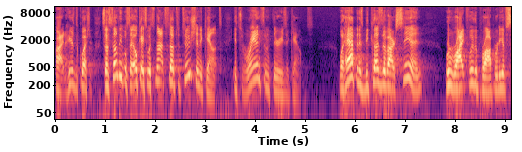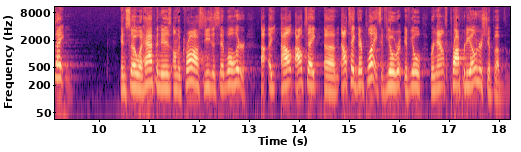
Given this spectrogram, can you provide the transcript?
All right, here's the question. So some people say, okay, so it's not substitution accounts, it's ransom theories accounts. What happened is because of our sin, we're rightfully the property of Satan. And so what happened is on the cross, Jesus said, well, here, I'll, I'll, take, um, I'll take their place if you'll, if you'll renounce property ownership of them.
